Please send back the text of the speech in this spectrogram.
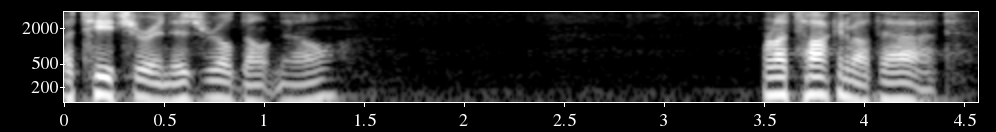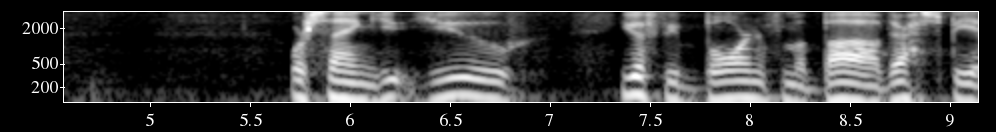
a teacher in Israel, don't know? We're not talking about that. We're saying you, you, you have to be born from above. There has to be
